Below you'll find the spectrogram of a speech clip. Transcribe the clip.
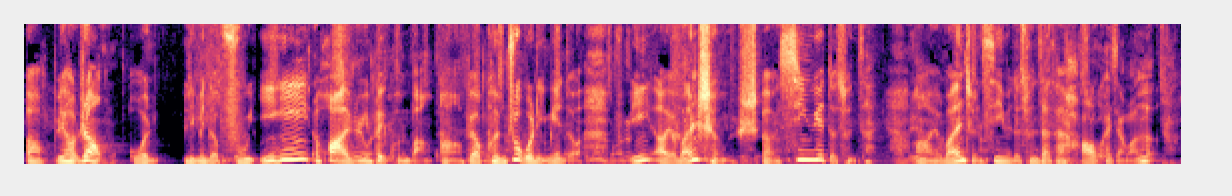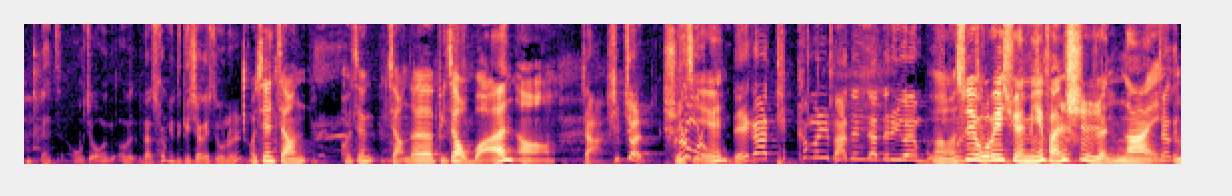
啊不要让我里面的福音话语被捆绑啊，不要捆住我里面的福音啊，要完成呃新约的存在啊，要完成新约的存在才好。快讲完了。我先讲，我先讲的比较晚啊。十节，嗯，所以我为选民凡事忍耐，嗯，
